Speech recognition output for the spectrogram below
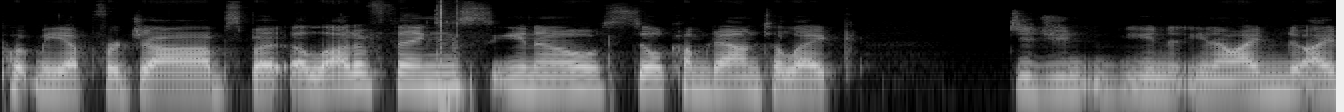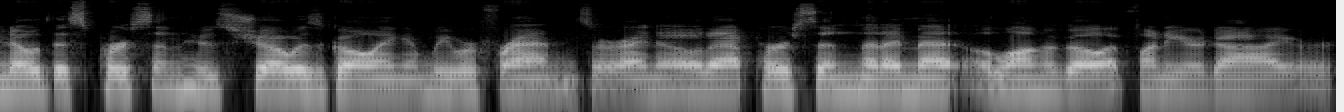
put me up for jobs. But a lot of things, you know, still come down to like, did you, you know, you know, I know, I know this person whose show is going and we were friends, or I know that person that I met long ago at Funny or Die, or,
